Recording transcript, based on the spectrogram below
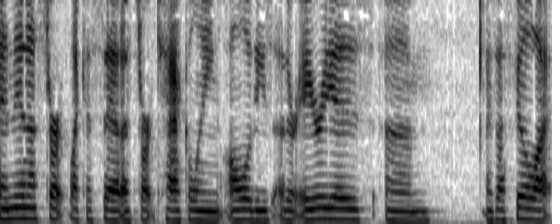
and then I start, like I said, I start tackling all of these other areas um, as I feel like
